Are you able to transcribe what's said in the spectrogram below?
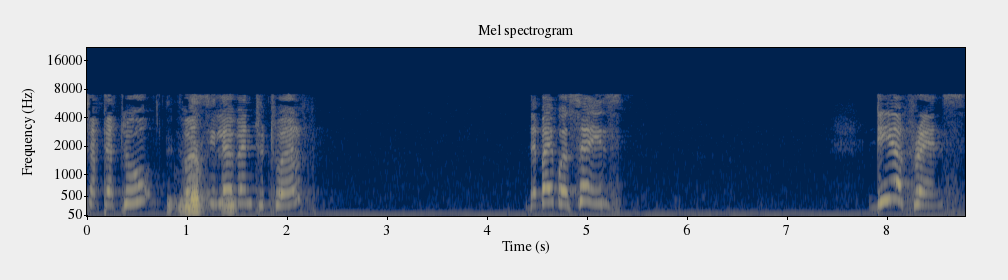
chapter 2, Elev- verse 11 to 12. The Bible says, Dear friends,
